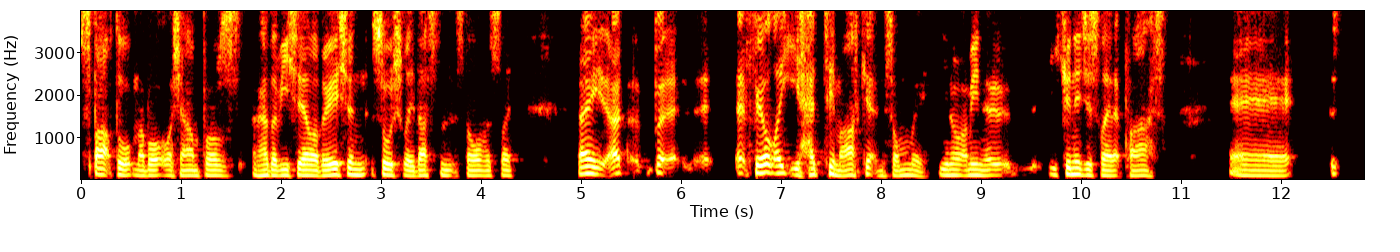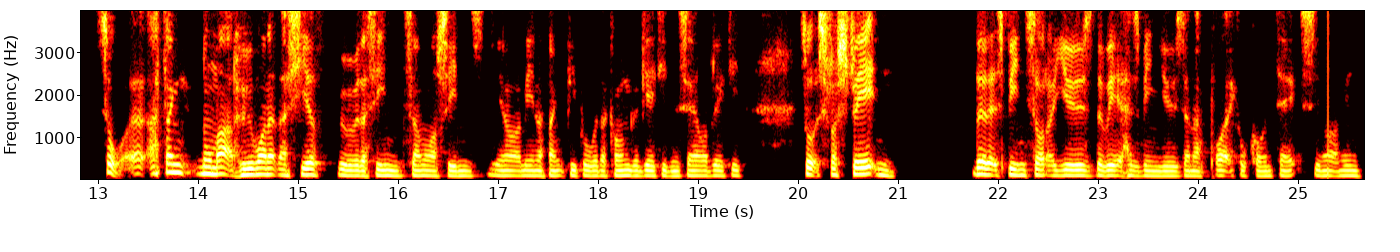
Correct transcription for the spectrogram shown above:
sparked open a bottle of champers, and had a wee celebration, socially distanced, obviously. Right, I, but it, felt like you had to mark it in some way. You know, I mean, it, you couldn't just let it pass. Uh, so I think no matter who won it this year, we would have seen similar scenes. You know, I mean, I think people would have congregated and celebrated. So it's frustrating that it's been sort of used the way it has been used in a political context. You know what I mean?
